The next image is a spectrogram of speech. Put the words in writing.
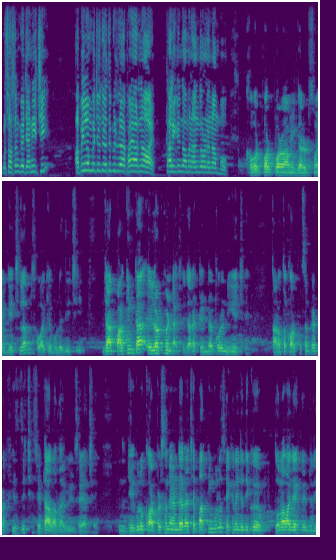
প্রশাসনকে জানিয়েছি, অবিলম্বে যদি ওদের বিরুদ্ধে এফআইআর না হয়, তাহলে কিন্তু আমরা আন্দোলনে নামবো। খবর পর পর আমি এগারোটার সময় গিয়েছিলাম সবাইকে বলে দিয়েছি, যার পার্কিংটা এলটমেন্ট আছে, যারা টেন্ডার করে নিয়েছে, তারা তো কর্পোরেশনকে একটা ফিস দিচ্ছে, সেটা আলাদা বিষয় আছে। কিন্তু যেগুলো কর্পোরেশনের আন্ডার আছে পার্কিংগুলো সেখানে যদি কেউ তোলা তোলাবাজ যদি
